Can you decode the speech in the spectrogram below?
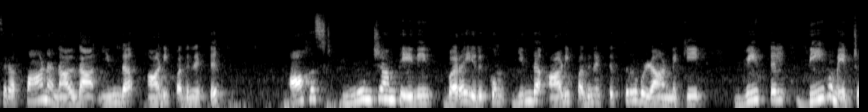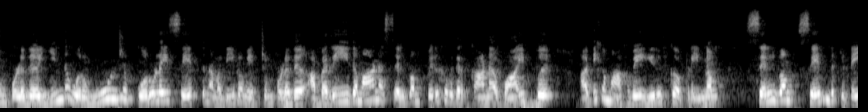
சிறப்பான நாள் தான் இந்த ஆடி பதினெட்டு. ஆகஸ்ட் மூன்றாம் தேதி வர இருக்கும் இந்த ஆடி பதினெட்டு திருவிழா அன்னைக்கு வீட்டில் தீபம் ஏற்றும் பொழுது இந்த ஒரு மூன்று பொருளை சேர்த்து நம்ம தீபம் ஏற்றும் பொழுது அபரீதமான செல்வம் பெருகுவதற்கான வாய்ப்பு அதிகமாகவே இருக்குது அப்படின்னும் செல்வம் சேர்ந்துக்கிட்டே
